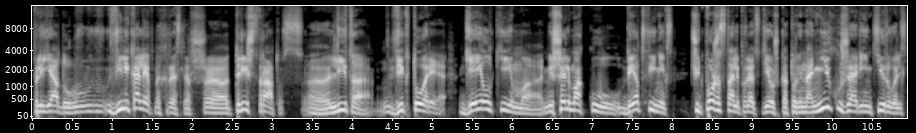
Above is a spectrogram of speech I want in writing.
плеяду великолепных рестлерш. Э, Триш Стратус, Лита, Виктория, Гейл Ким, Мишель Маккул, Бет Феникс. Чуть позже стали появляться девушки, которые на них уже ориентировались.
